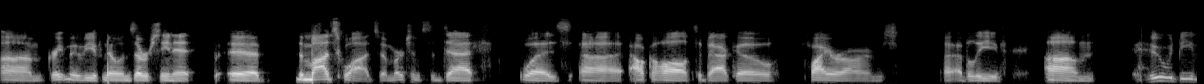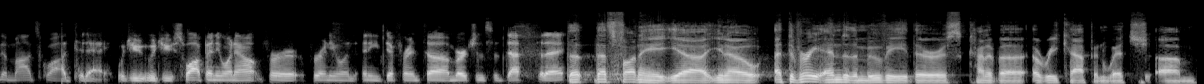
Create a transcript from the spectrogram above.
um, great movie if no one's ever seen it. Uh, the Mod Squad, so Merchants of Death was uh, alcohol, tobacco, firearms, uh, I believe. Um, who would be the mod squad today? Would you would you swap anyone out for for anyone any different uh, merchants of death today? That, that's funny. Yeah, you know, at the very end of the movie, there's kind of a, a recap in which um,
